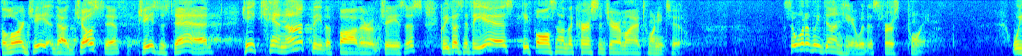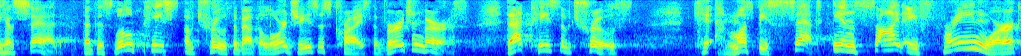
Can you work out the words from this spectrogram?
The Lord Je- the Joseph, Jesus' dad, he cannot be the father of Jesus because if he is, he falls under the curse of Jeremiah 22. So, what have we done here with this first point? We have said that this little piece of truth about the Lord Jesus Christ, the virgin birth, that piece of truth must be set inside a framework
